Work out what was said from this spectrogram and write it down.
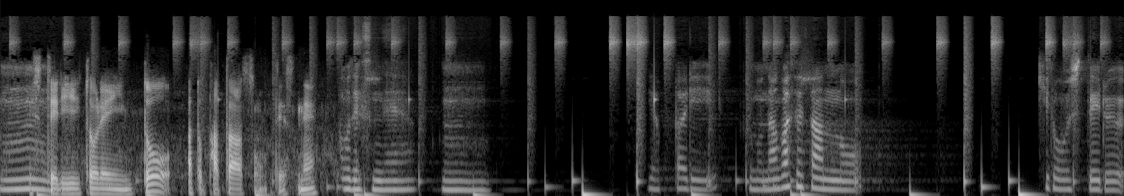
うん、ミステリートレインと、あとパターソンですね。そうですね。うん。やっぱり、この永瀬さんの披露している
